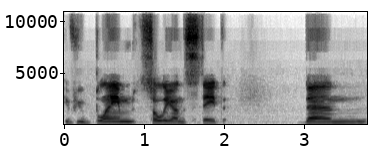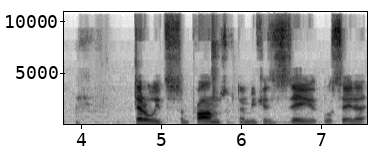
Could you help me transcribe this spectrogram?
if you blame solely on the state, then that'll lead to some problems with them because they will say that,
